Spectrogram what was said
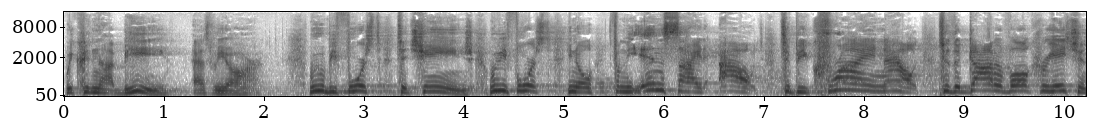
We could not be as we are. We would be forced to change. We'd be forced, you know, from the inside out to be crying out to the God of all creation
